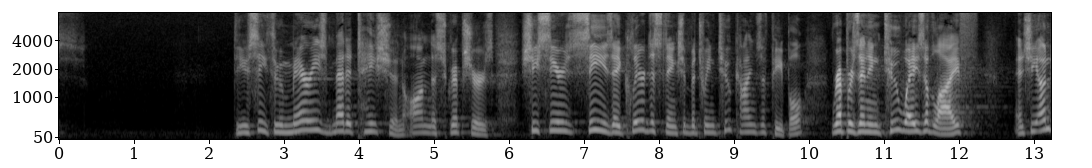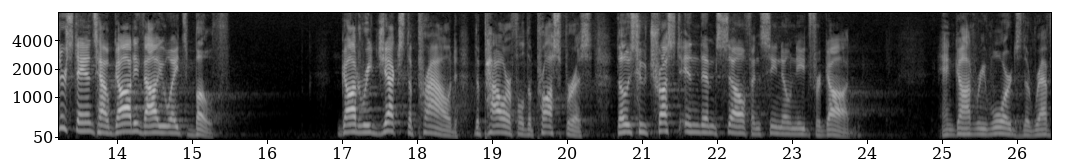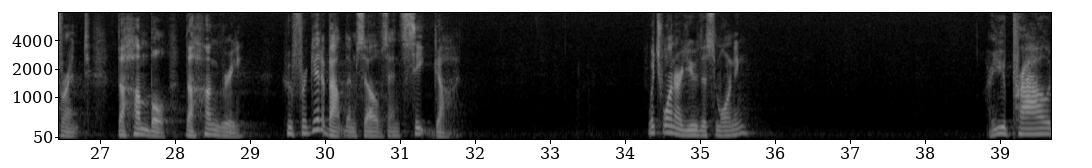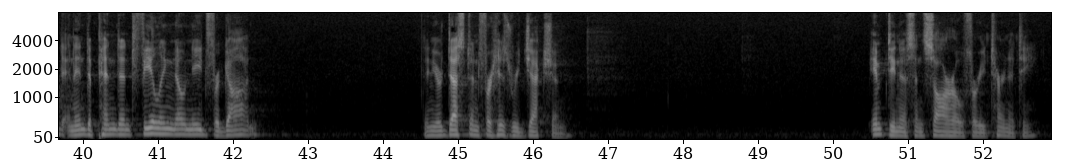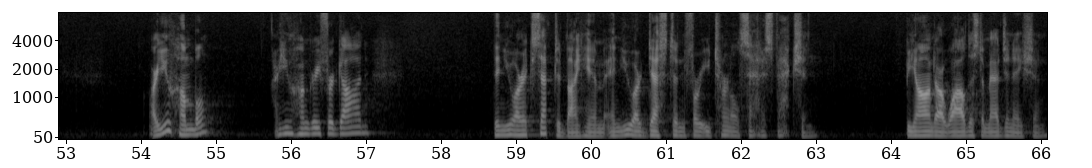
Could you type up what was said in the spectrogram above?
Do you see, through Mary's meditation on the scriptures, she sees a clear distinction between two kinds of people representing two ways of life, and she understands how God evaluates both. God rejects the proud, the powerful, the prosperous, those who trust in themselves and see no need for God. And God rewards the reverent, the humble, the hungry, who forget about themselves and seek God. Which one are you this morning? Are you proud and independent, feeling no need for God? Then you're destined for His rejection. Emptiness and sorrow for eternity. Are you humble? Are you hungry for God? Then you are accepted by Him and you are destined for eternal satisfaction beyond our wildest imagination.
